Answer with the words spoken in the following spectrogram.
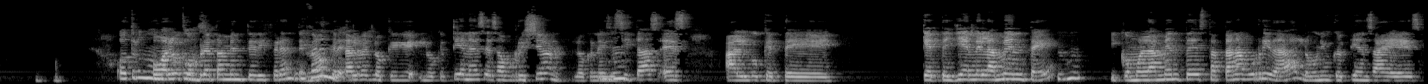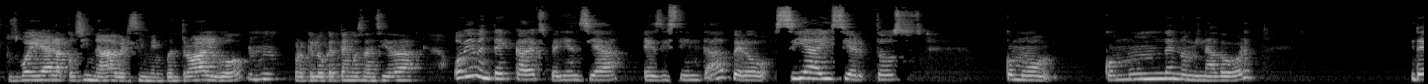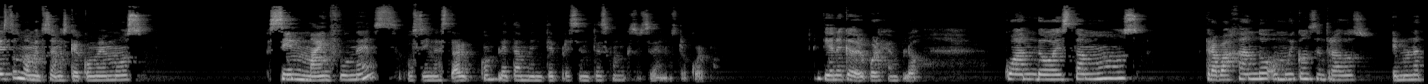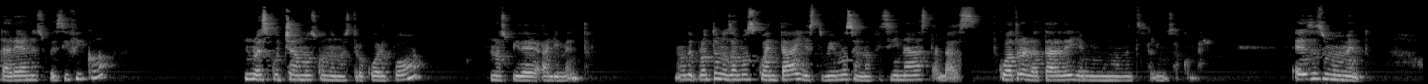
Otros o algo completamente diferente, ¿no? Que tal vez lo que, lo que tienes es aburrición. Lo que necesitas es algo que te, que te llene la mente y como la mente está tan aburrida, lo único que piensa es, pues voy a la cocina a ver si me encuentro algo, porque lo que tengo es ansiedad. Obviamente cada experiencia es distinta, pero sí hay ciertos como común denominador de estos momentos en los que comemos sin mindfulness o sin estar completamente presentes con lo que sucede en nuestro cuerpo. Tiene que ver, por ejemplo, cuando estamos trabajando o muy concentrados en una tarea en específico, no escuchamos cuando nuestro cuerpo nos pide alimento. ¿no? De pronto nos damos cuenta y estuvimos en la oficina hasta las 4 de la tarde y en ningún momento salimos a comer. Ese es un momento.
